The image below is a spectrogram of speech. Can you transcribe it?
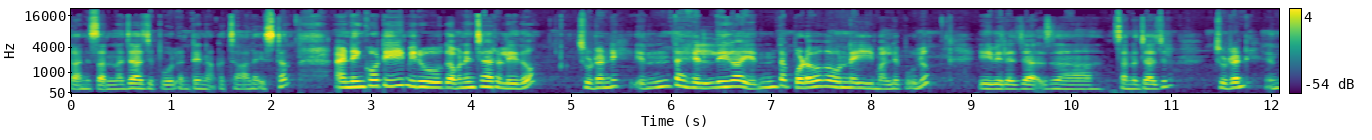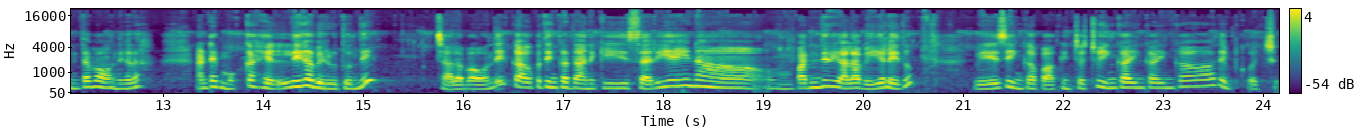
కానీ సన్నజాజి పూలు అంటే నాకు చాలా ఇష్టం. అండ్ ఇంకోటి మీరు గమనించారో లేదో చూడండి ఎంత హెల్దీగా ఎంత పొడవుగా ఉన్నాయి ఈ మల్లెపూలు ఈ విరజా సన్నజాజులు. చూడండి ఎంత బాగుంది కదా. అంటే మొక్క హెల్దీగా పెరుగుతుంది చాలా బాగుంది. కాకపోతే ఇంకా దానికి సరి అయిన పందిరి అలా వేయలేదు. వేసి ఇంకా పాకించవచ్చు ఇంకా ఇంకా ఇంకా తెంపుకోవచ్చు.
